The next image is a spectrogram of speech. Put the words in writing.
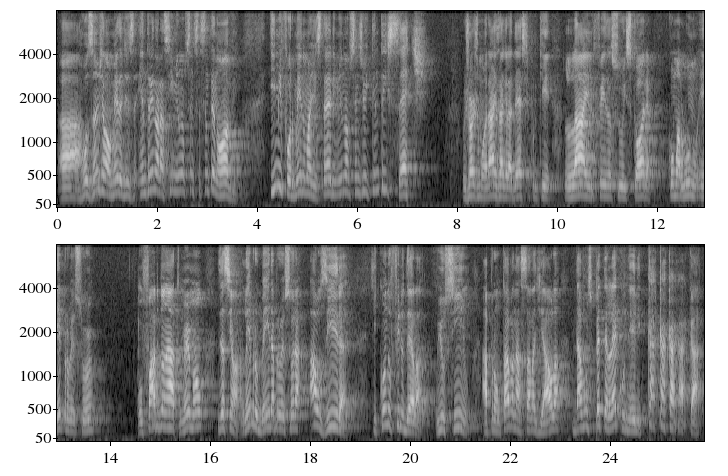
A Rosângela Almeida diz: entrei no Araci em 1969 e me formei no magistério em 1987. O Jorge Moraes agradece porque lá ele fez a sua história como aluno e professor. O Fábio Donato, meu irmão, diz assim: ó, lembro bem da professora Alzira, que quando o filho dela, o Wilsinho, aprontava na sala de aula, dava uns peteleco nele, kkkk.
